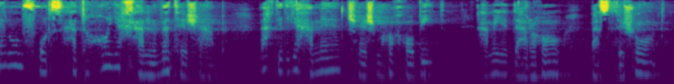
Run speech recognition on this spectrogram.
یعنی اون فرصت های خلوت شب. وقتی دیگه همه چشم ها خوابید همه درها بسته شد.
